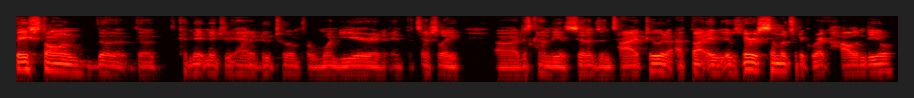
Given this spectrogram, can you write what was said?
based on the the commitment you had to do to him for one year and, and potentially uh, just kind of the incentives and tied to it, I thought it, it was very similar to the Greg Holland deal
